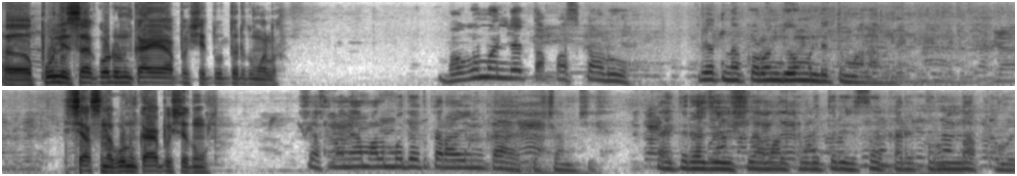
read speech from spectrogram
अं, पोलिसाकडून काय अपेक्षित उत्तर तुम्हाला? बघू म्हणले तपास काढू. प्रयत्न करून देऊ म्हणले तुम्हाला. आम्ही. शासनाकडून काय अपेक्षा तुम्हाला? शासनाने आम्हाला मदत करावी आणि काय अपेक्षा आमची? काहीतरी याच्याविषयी आम्हाला थोडं तरी सहकार्य करून दाखवून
